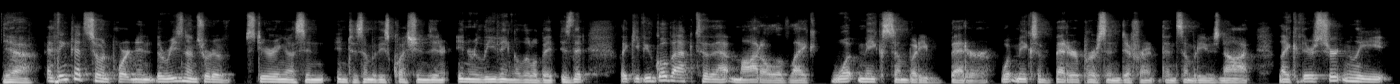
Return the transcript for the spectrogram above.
yeah, I think that's so important. And the reason I'm sort of steering us in, into some of these questions, in, interleaving a little bit, is that like if you go back to that model of like what makes somebody better, what makes a better person different than somebody who's not, like there's certainly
